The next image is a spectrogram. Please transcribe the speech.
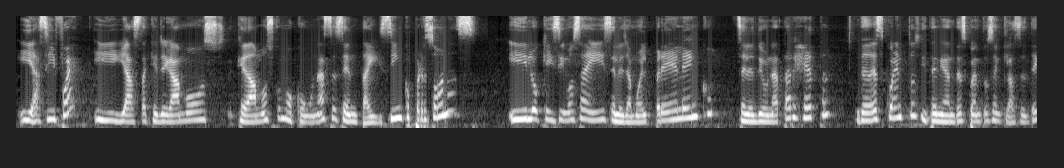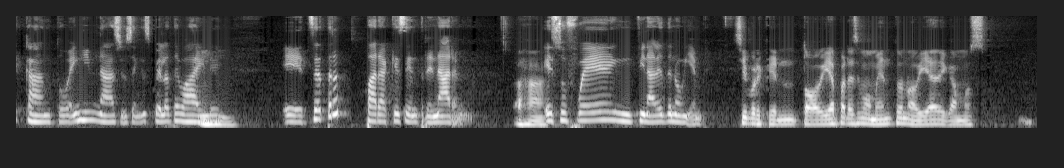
y así fue. Y hasta que llegamos, quedamos como con unas 65 personas y lo que hicimos ahí se les llamó el preelenco, se les dio una tarjeta de descuentos y tenían descuentos en clases de canto, en gimnasios, en escuelas de baile, etcétera, para que se entrenaran. Eso fue en finales de noviembre. Sí, porque todavía para ese momento no había, digamos,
